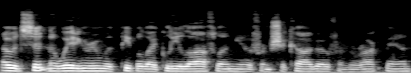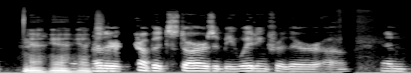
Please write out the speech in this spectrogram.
I would sit in a waiting room with people like Lee Loughnane, you know, from Chicago, from the rock band. Yeah, yeah, yeah. Other trumpet stars would be waiting for their, uh, and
